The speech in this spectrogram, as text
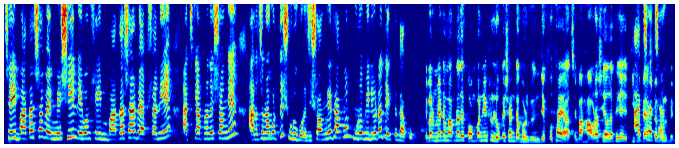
সেই বাতাসা মেশিন এবং সেই বাতাসার ব্যবসা নিয়ে আজকে আপনাদের সঙ্গে আলোচনা করতে শুরু করেছি। সঙ্গে থাকুন পুরো ভিডিওটা দেখতে থাকুন। এবার ম্যাডাম আপনাদের কোম্পানির একটু লোকেশনটা বলবেন যে কোথায় আছে বা হাওড়া শিয়ালদা থেকে কীভাবে আচ্ছা, আসবে আচ্ছা। বলবেন।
